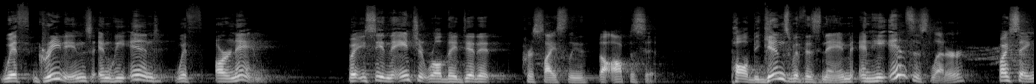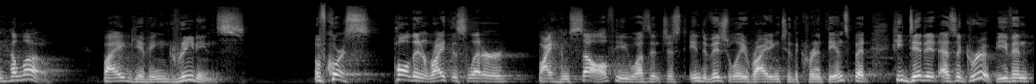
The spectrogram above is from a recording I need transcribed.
with greetings and we end with our name. But you see, in the ancient world, they did it precisely the opposite. Paul begins with his name and he ends his letter by saying hello, by giving greetings. Of course, Paul didn't write this letter by himself. He wasn't just individually writing to the Corinthians, but he did it as a group. Even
